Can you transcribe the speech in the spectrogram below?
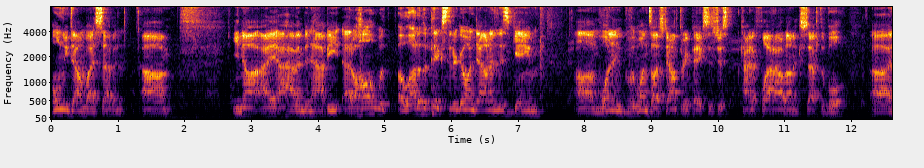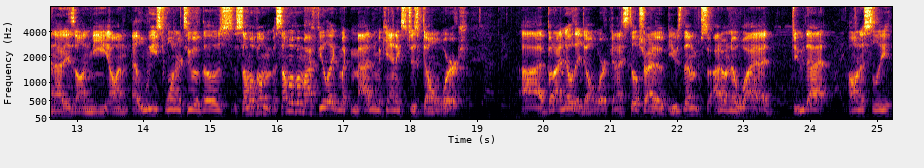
only down by seven. Um, you know, I, I, haven't been happy at all with a lot of the picks that are going down in this game. Um, one in, one touchdown, three picks is just kind of flat out unacceptable. Uh, and that is on me on at least one or two of those. Some of them, some of them, I feel like Madden mechanics just don't work. Uh, but I know they don't work, and I still try to abuse them. So I don't know why I do that. Honestly, uh,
